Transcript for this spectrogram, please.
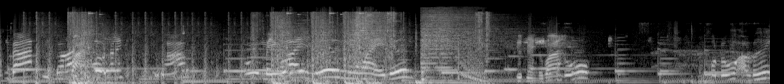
พี่บ้าวพี่บ้าวโอ้ยพี่บ้าวโอ้ยไม่ไหวเลยไม่ไหวเลยอยู่ไหนวะรู้กูรู้เอาเลย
